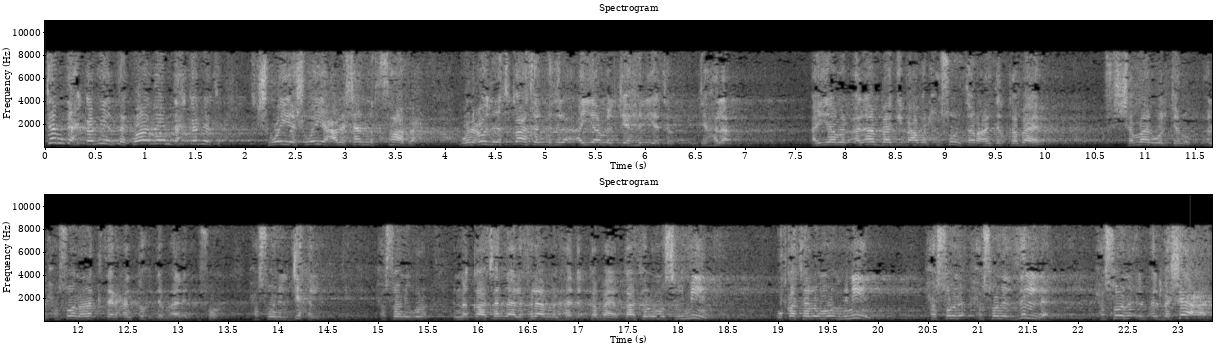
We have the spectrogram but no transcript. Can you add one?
تمدح قبيلتك وهذا يمدح قبيلتك. شوية شوية علشان نتصابح. ونعود نتقاتل مثل أيام الجاهلية الجهلاء. أيام الآن باقي بعض الحصون ترى عند القبائل. في الشمال والجنوب. الحصون أنا أكثر أن تهدم هذه الحصون. حصون الجهل. حصون يقولون إن قاتلنا الأفلام من هذه القبائل. قاتلوا مسلمين وقتلوا مؤمنين حصون حصون الذلة. حصون البشاعة.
